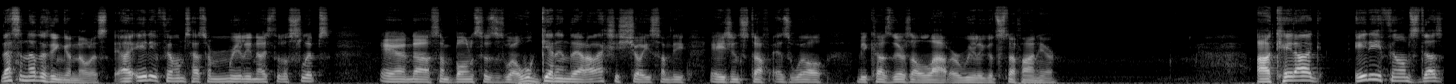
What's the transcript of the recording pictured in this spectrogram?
That's another thing you'll notice. Uh, 88 Films has some really nice little slips and uh, some bonuses as well. We'll get into that. I'll actually show you some of the Asian stuff as well because there's a lot of really good stuff on here. Uh, K-Dog, 88 Films does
